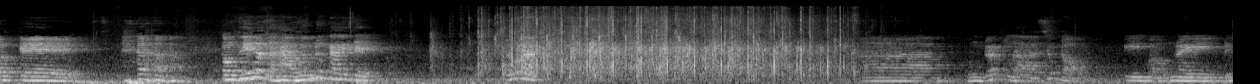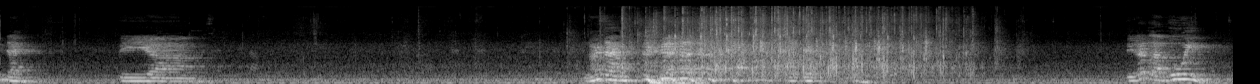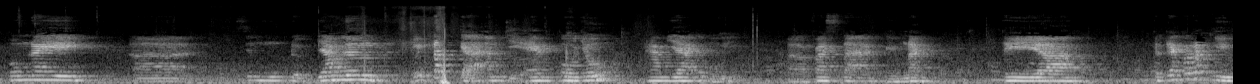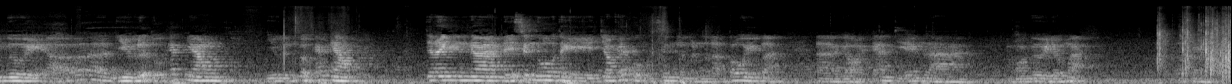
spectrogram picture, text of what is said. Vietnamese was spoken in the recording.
ok. Không khí rất là hào hứng đúng không anh chị đúng không ạ? À, hùng rất là xúc động khi mà hôm nay đến đây. Thì à, nói rằng thì rất là vui hôm nay à, xin được giao lưu với tất cả anh chị em cô chú tham gia cái buổi uh, Fasta ngày hôm nay. Thì uh, thực ra có rất nhiều người ở nhiều lứa tuổi khác nhau nhiều lĩnh vực khác nhau. Cho nên uh, để xưng hô thì cho phép cuộc xưng là mình là tôi và uh, gọi các anh chị em là mọi người đúng không ạ? Okay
